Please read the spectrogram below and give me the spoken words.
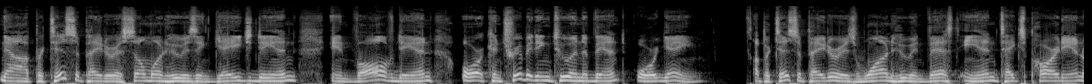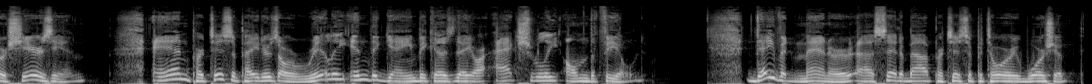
Now, a participator is someone who is engaged in, involved in, or contributing to an event or game. A participator is one who invests in, takes part in, or shares in. And participators are really in the game because they are actually on the field. David Manner uh, said about participatory worship,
